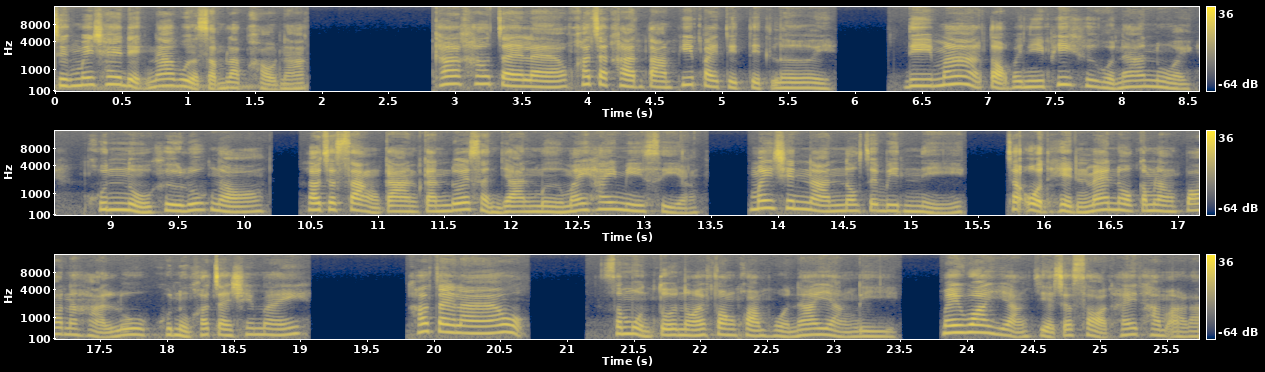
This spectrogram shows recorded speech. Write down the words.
จึงไม่ใช่เด็กหน่าเบื่อสำหรับเขานัก ข้าเข้าใจแล้วข้าจะคานตามพี่ไปติดๆเลย ดีมากต่อไปนี้พี่คือหัวหน้าหน่วย คุณหนูคือลูกน้อง เราจะสั่งการกันด้วยสัญญาณมือไม่ให้มีเสียง ไม่เช่นนั้นนกจะบินหนี จะอดเห็นแม่นกกำลังป้อนอาหารลูก คุณหนูเข้าใจใช่ไหม เข้าใจแล้ว สมุนตัวน้อยฟังความหัวหน้าอย่างดี ไม่ว่าอย่างเจียจะสอนให้ทำอะไร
